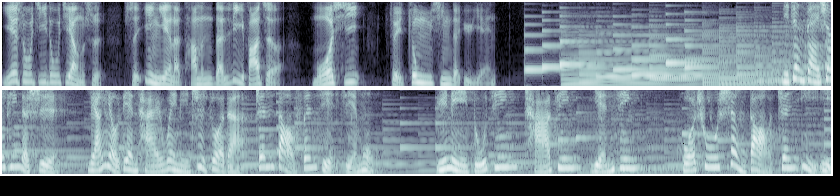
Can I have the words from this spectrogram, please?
耶稣基督降世，是应验了他们的立法者摩西最忠心的预言。你正在收听的是良友电台为你制作的真道分解节目，与你读经、查经、研经，活出圣道真意义。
